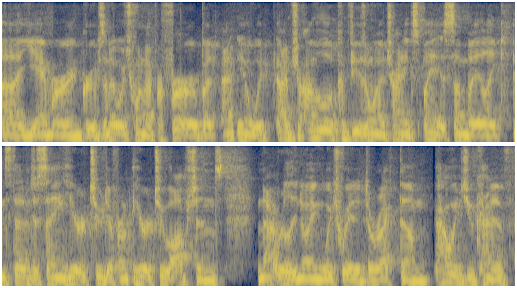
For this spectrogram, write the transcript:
uh, Yammer and groups. I know which one I prefer, but I, you know, I'm, tr- I'm a little confused when I try and explain it to somebody. Like instead of just saying here are two different, here are two options, not really knowing which way to direct them. How would you kind of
